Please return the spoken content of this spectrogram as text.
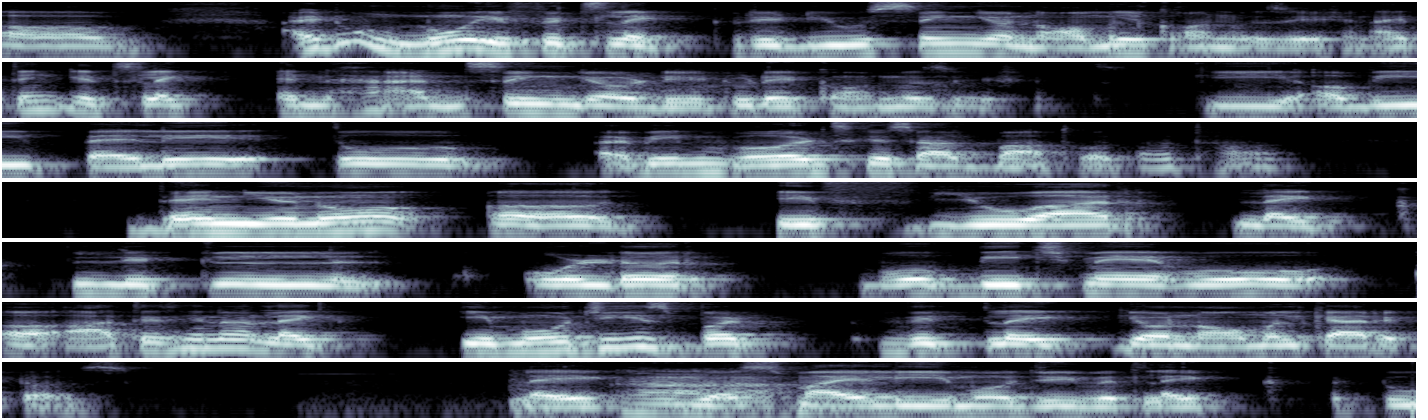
I don't know if it's like reducing your normal conversation I think it's like enhancing your day to day conversation कि अभी पहले तो आई मीन वर्ड्स के साथ बात होता था then you know if you are like little older वो बीच में वो आते थे ना like emojis but with like your normal characters like your smiley emoji with like two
